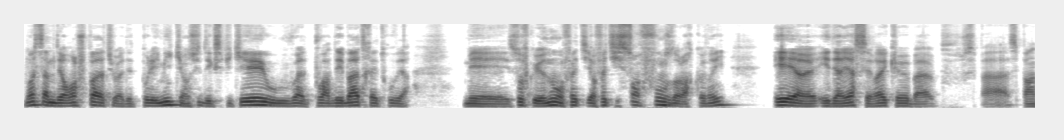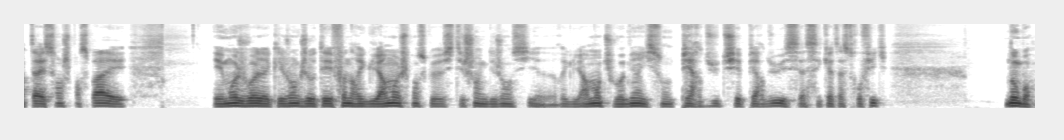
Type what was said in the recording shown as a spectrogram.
moi, ça me dérange pas, tu vois, d'être polémique et ensuite d'expliquer ou voilà, de pouvoir débattre et être ouvert. Mais sauf que nous, en fait, ils, en fait, ils s'enfoncent dans leurs conneries. Et, euh, et derrière, c'est vrai que bah, c'est pas, c'est pas intéressant, je pense pas. Et, et moi, je vois avec les gens que j'ai au téléphone régulièrement, je pense que si t'es chiant avec des gens aussi euh, régulièrement, tu vois bien, ils sont perdus de chez perdus et c'est assez catastrophique. Donc bon,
